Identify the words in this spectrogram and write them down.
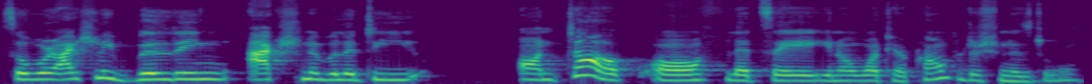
So we're actually building actionability on top of let's say you know what your competition is doing.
